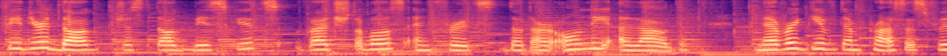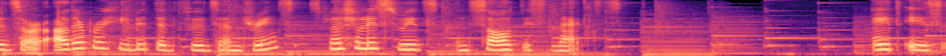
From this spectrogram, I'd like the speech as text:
Feed your dog just dog biscuits, vegetables, and fruits that are only allowed Never give them processed foods or other prohibited foods and drinks, especially sweets and salty snacks. 8 is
